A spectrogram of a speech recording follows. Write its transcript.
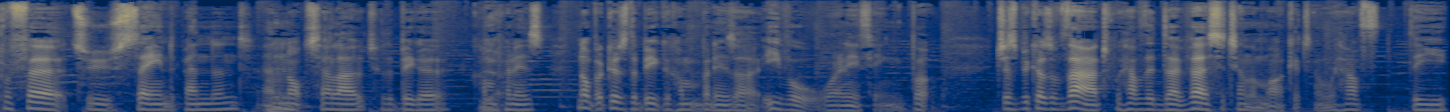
prefer to stay independent and Mm. not sell out to the bigger companies. Not because the bigger companies are evil or anything, but just because of that, we have the diversity on the market and we have the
